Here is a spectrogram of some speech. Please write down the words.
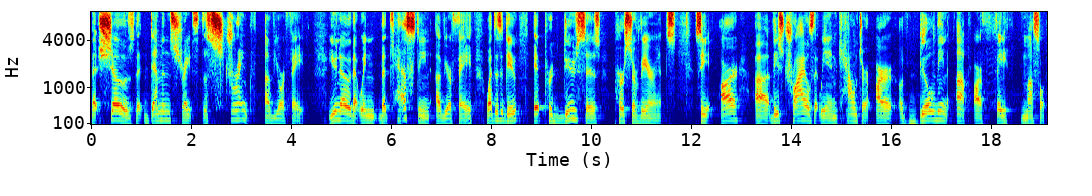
that shows, that demonstrates the strength of your faith. You know that when the testing of your faith, what does it do? It produces perseverance. See, our uh, these trials that we encounter are building up our faith muscle.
